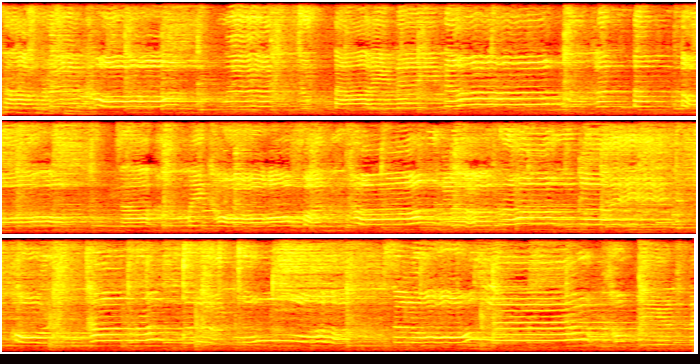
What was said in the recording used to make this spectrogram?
สาวเรือทองเหมือนจุดตายในน้ำลันตำตอจะไม่ขอฝันทางเลิกร่างไกลหนทางรักมืดมัวสลงแล้วเขาเปลี่ยนแน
